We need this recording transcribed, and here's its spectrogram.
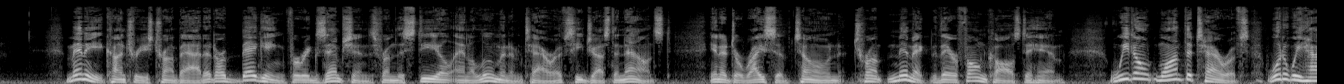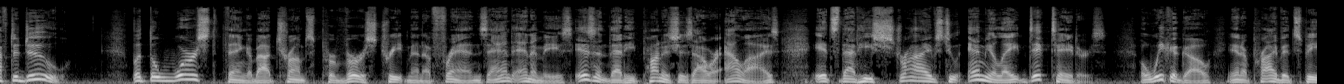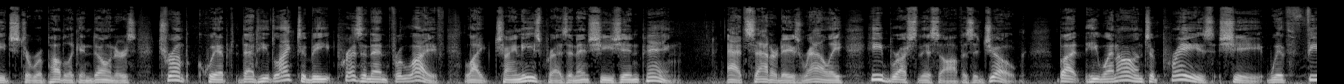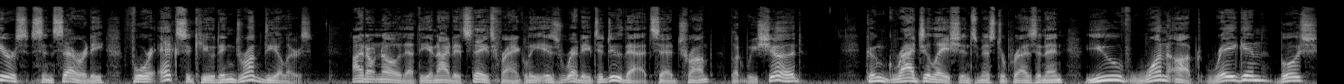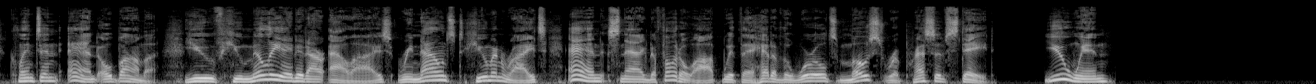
Many countries, Trump added, are begging for exemptions from the steel and aluminum tariffs he just announced. In a derisive tone, Trump mimicked their phone calls to him. We don't want the tariffs. What do we have to do? But the worst thing about Trump's perverse treatment of friends and enemies isn't that he punishes our allies, it's that he strives to emulate dictators. A week ago, in a private speech to Republican donors, Trump quipped that he'd like to be president for life, like Chinese President Xi Jinping. At Saturday's rally, he brushed this off as a joke, but he went on to praise Xi with fierce sincerity for executing drug dealers. I don't know that the United States, frankly, is ready to do that, said Trump, but we should. Congratulations, Mr. President. You've one upped Reagan, Bush, Clinton, and Obama. You've humiliated our allies, renounced human rights, and snagged a photo op with the head of the world's most repressive state. You win.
